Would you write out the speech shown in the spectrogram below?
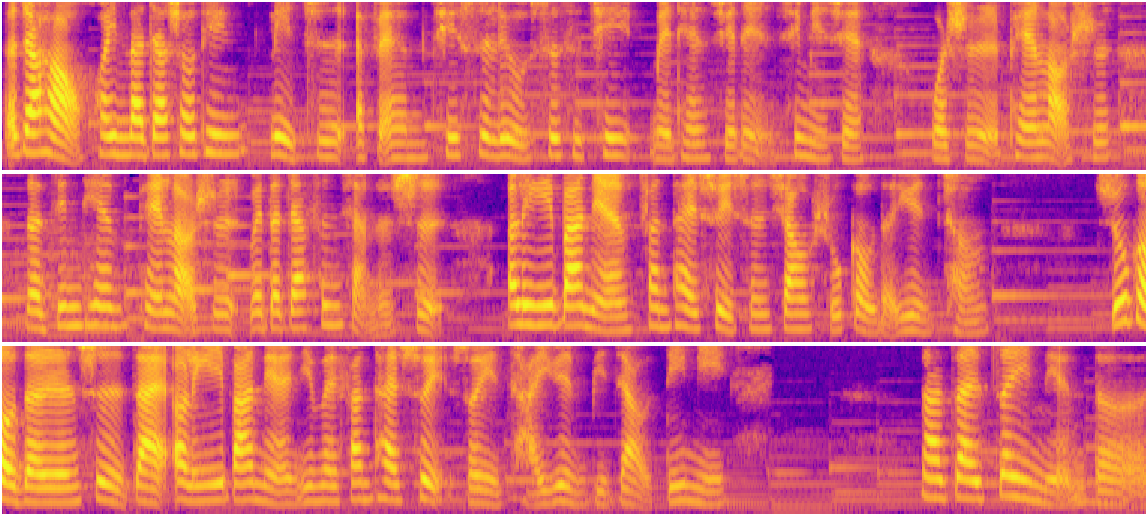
大家好，欢迎大家收听荔枝 FM 七四六四四七，每天学点姓名学，我是佩恩老师。那今天佩恩老师为大家分享的是二零一八年犯太岁生肖属狗的运程。属狗的人是在二零一八年因为犯太岁，所以财运比较低迷。那在这一年的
